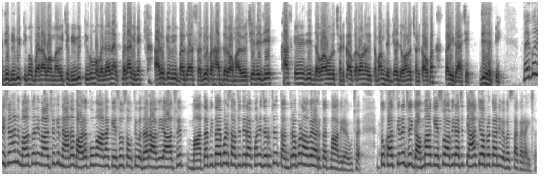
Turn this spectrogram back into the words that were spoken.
જે વિવિધ ટીમો બનાવવામાં આવી છે વિવિધ ટીમોમાં બનાવના- આરોગ્ય વિભાગ દ્વારા સર્વે પણ હાથ ધરવામાં આવ્યો છે અને જે ખાસ કરીને જે દવાઓનો છંટકાવ કરવાનો એ તમામ જગ્યાએ દવાનો છંટકાવ પણ કરી રહ્યા છે. જી હેતપી બિલકુલ ઈશાન મહત્વની વાત છે કે નાના બાળકોમાં આના કેસો સૌથી વધારે આવી રહ્યા છે. માતા પિતાએ પણ સાવચેતી રાખવાની જરૂર છે તંત્ર પણ હવે હરકતમાં આવી રહ્યું છે. તો ખાસ કરીને જે ગામમાં આ કેસો આવી રહ્યા છે ત્યાં કેવા પ્રકારની વ્યવસ્થા કરાઈ છે?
